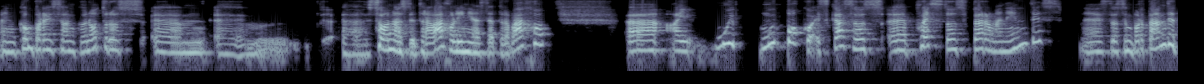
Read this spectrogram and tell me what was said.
en comparación con otras em, em, eh, zonas de trabajo, líneas de trabajo. Ah, hay muy, muy poco escasos puestos permanentes. Esto es importante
